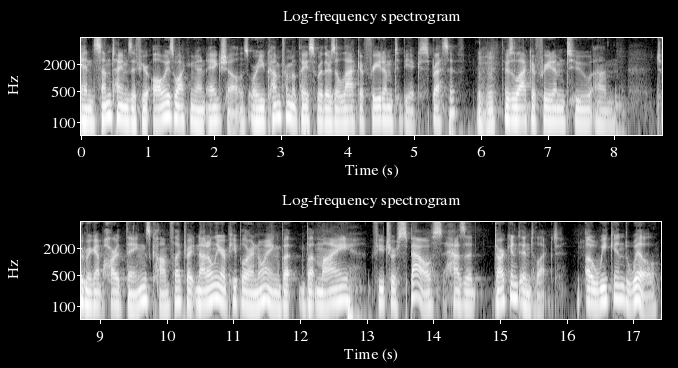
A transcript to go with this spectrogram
And sometimes, if you're always walking on eggshells, or you come from a place where there's a lack of freedom to be expressive, there's a lack of freedom to um, to bring up hard things, conflict, right? Not only are people are annoying, but but my future spouse has a darkened intellect, a weakened will,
